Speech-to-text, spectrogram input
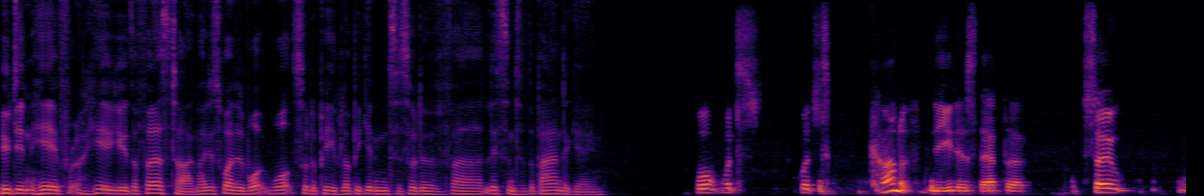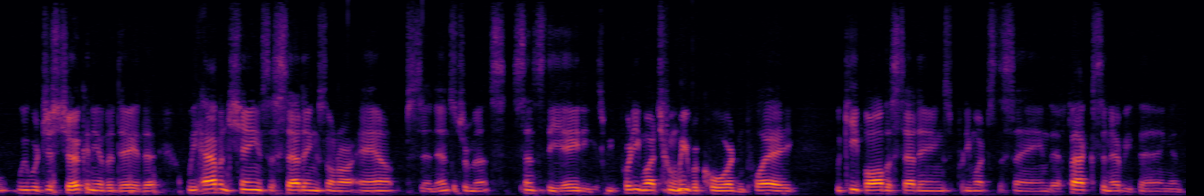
who didn't hear hear you the first time. I just wondered what what sort of people are beginning to sort of uh, listen to the band again. Well, what's what's kind of neat is that the so we were just joking the other day that we haven't changed the settings on our amps and instruments since the 80s. We pretty much when we record and play, we keep all the settings pretty much the same, the effects and everything, and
